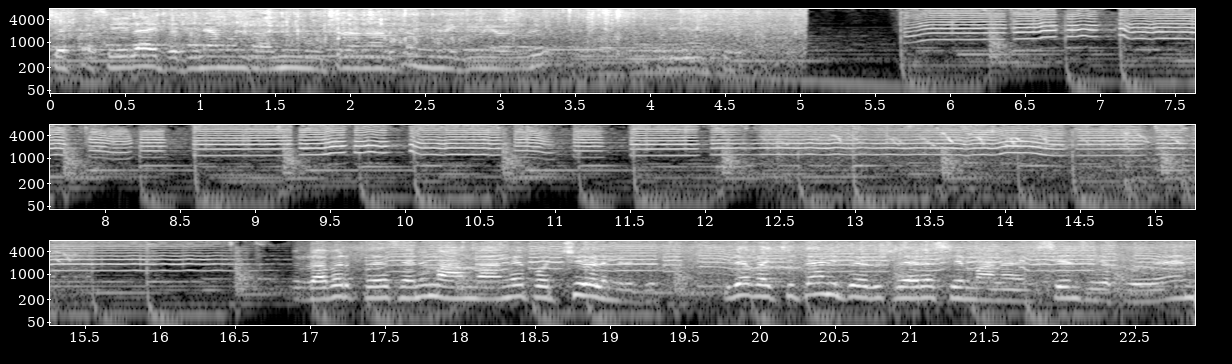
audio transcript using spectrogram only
பச்சை செய்யலாம் இப்போ தினமும் தண்ணி ஊற்றுறதுனால தான் உண்மைக்குமே வந்து இப்படி இருக்குது ரப்பர் பேசனும் ஆங்காங்கே இதை வச்சு தான் இப்போ ஒரு சுவாரஸ்யமான விஷயம் செய்ய போகிறேன்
